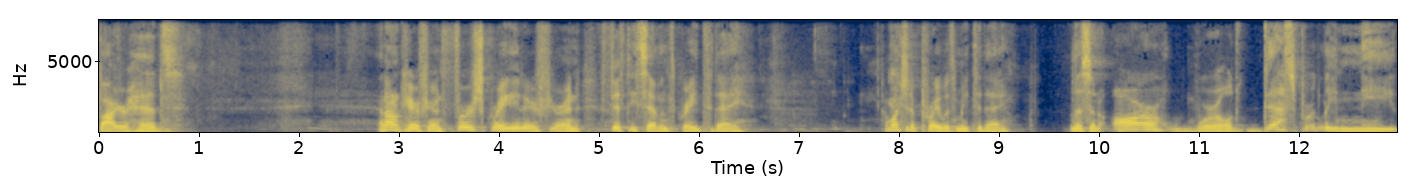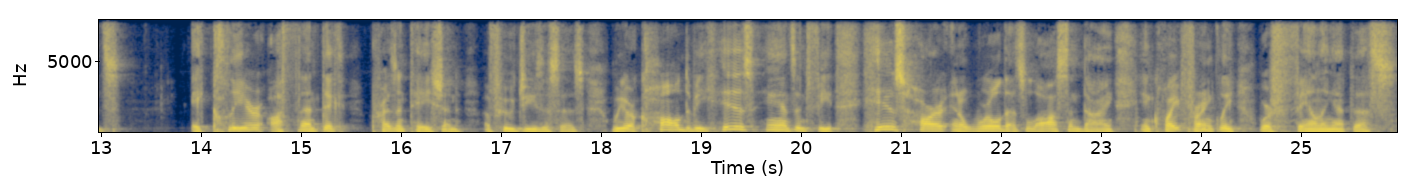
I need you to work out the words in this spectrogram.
bow your heads? And I don't care if you're in first grade or if you're in 57th grade today. I want you to pray with me today. Listen, our world desperately needs a clear, authentic presentation of who Jesus is. We are called to be his hands and feet, his heart in a world that's lost and dying. And quite frankly, we're failing at this.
